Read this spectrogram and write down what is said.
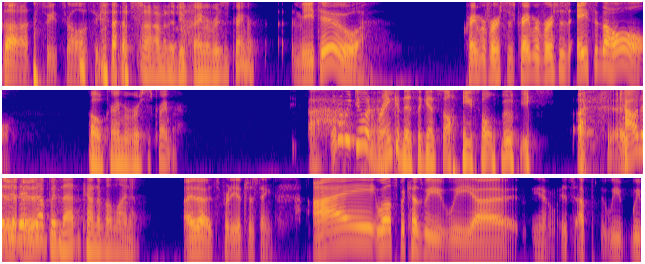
the Sweet Smell of Success. I'm going to do Kramer versus Kramer. Me too. Kramer versus Kramer versus Ace in the Hole. Oh, Kramer versus Kramer. Ah, What are we doing gosh. ranking this against all these old movies? How did it end up in that kind of a lineup? I know it's pretty interesting. I well, it's because we we uh you know it's up we we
